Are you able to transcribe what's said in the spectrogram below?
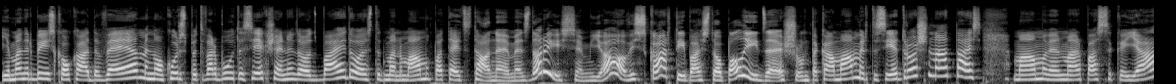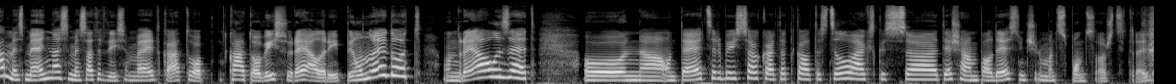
ja man ir bijusi kaut kāda vēlme, no kuras pat varbūt es iekšēji nedaudz baidos, tad mana mamma pateica, tā, nē, mēs darīsim, jā, viss kārtībā, es tev palīdzēšu. Un tā kā mamma ir tas iedrošinātājs, mamma vienmēr pasaka, jā, mēs mēģināsim, mēs atradīsim veidu, kā to, kā to visu reāli arī pilnveidot un realizēt. Un, un tēvs ir bijis savukārt atkal tas cilvēks, kas tiešām paldies, viņš ir mans sponsors citreiz.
